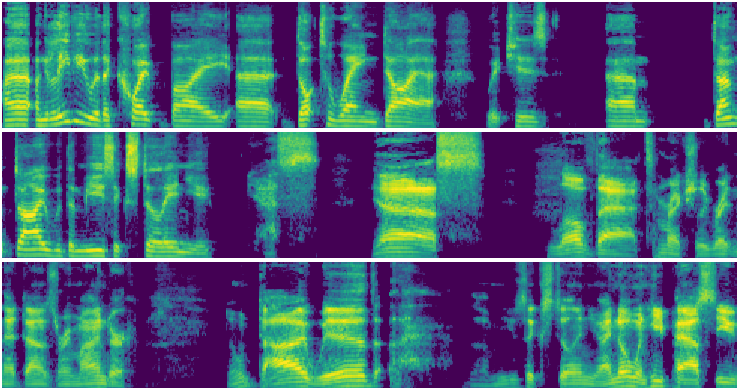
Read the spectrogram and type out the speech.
Uh, I'm going to leave you with a quote by uh, Dr. Wayne Dyer, which is um, Don't die with the music still in you. Yes. Yes. Love that. I'm actually writing that down as a reminder. Don't die with. Uh, the music still in you. I know when he passed, you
